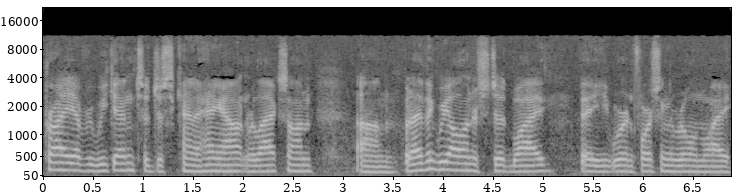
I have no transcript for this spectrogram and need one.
probably every weekend to just kind of hang out and relax on. Um, but I think we all understood why they were enforcing the rule and why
